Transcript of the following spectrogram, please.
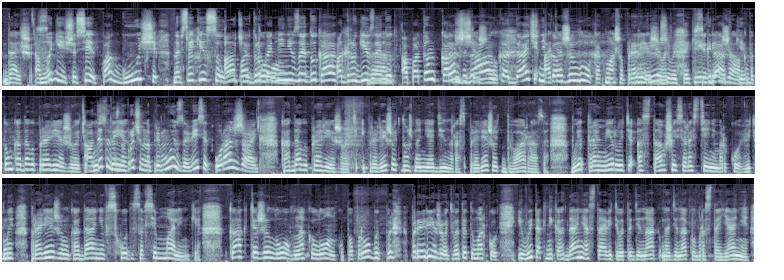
Дальше. А многие еще сеют погуще, на всякий случай. А потом, Вдруг одни не взойдут, как, а другие да. взойдут. А потом как, как жалко тяжело. дачникам. А тяжело, как Маша, прореживать. такие Всегда грядки. жалко. Потом, когда вы прореживаете А густые... от этого, между прочим, напрямую зависит урожай. Когда вы прореживаете, и прореживать нужно не один раз, прореживать два раза. Вы травмируете оставшиеся растения моркови. Ведь мы прореживаем, когда они всходы совсем маленькие. Как тяжело в наклонку. Попробуй прореживать вот эту морковь. И вы так никогда не оставите вот одинак, на одинаковом расстоянии,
